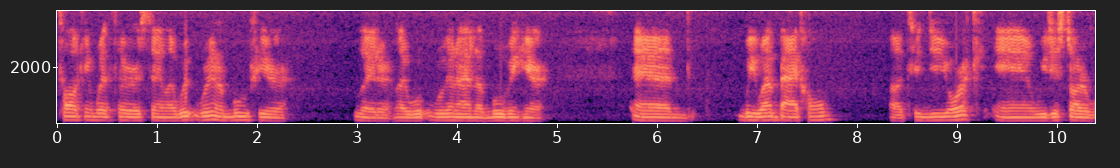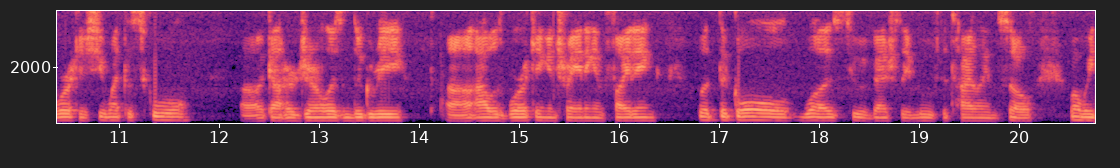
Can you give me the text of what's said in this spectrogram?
talking with her saying like, we're, to move here later. Like we're, we're going to end up moving here. And we went back home uh, to New York and we just started working. She went to school, uh, got her journalism degree. Uh, I was working and training and fighting but the goal was to eventually move to Thailand. So when we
